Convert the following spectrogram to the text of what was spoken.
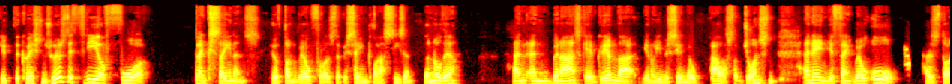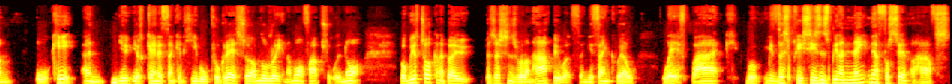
the questions: Where's the three or four big signings who have done well for us that we signed last season? They're not there. And and when I asked Ev Graham that, you know, he was saying, well, Alistair Johnston," And then you think, well, O has done okay. And you, are kind of thinking he will progress. So I'm not writing him off, absolutely not. But we're talking about positions we're unhappy with. And you think, well, left back, well, this pre season's been a nightmare for centre halves.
